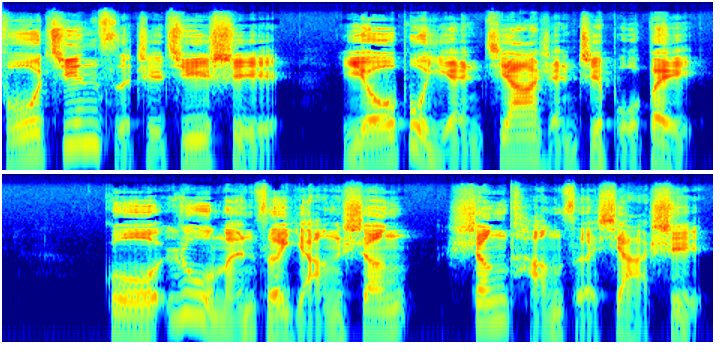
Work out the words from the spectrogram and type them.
夫君子之居士，犹不掩家人之不备，故入门则扬声，升堂则下士，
